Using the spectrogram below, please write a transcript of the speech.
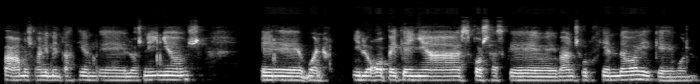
pagamos la alimentación de los niños. Eh, bueno, y luego pequeñas cosas que van surgiendo y que, bueno,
